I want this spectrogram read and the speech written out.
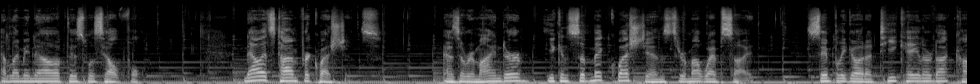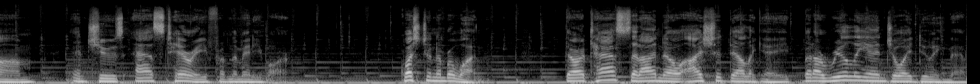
and let me know if this was helpful. Now it's time for questions. As a reminder, you can submit questions through my website. Simply go to tkaler.com and choose Ask Terry from the menu bar. Question number one There are tasks that I know I should delegate, but I really enjoy doing them.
